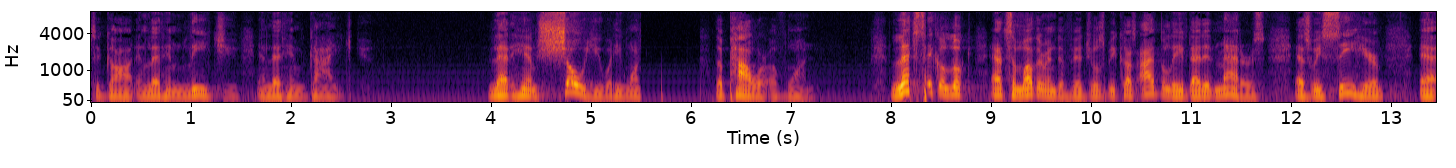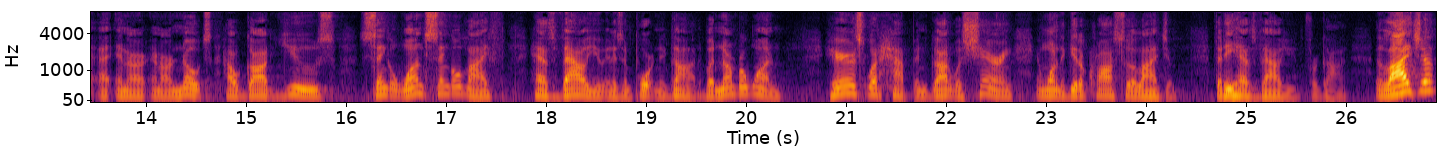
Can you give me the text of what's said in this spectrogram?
to God and let Him lead you and let Him guide you. Let Him show you what He wants the power of one. Let's take a look at some other individuals because I believe that it matters as we see here uh, uh, in our, in our notes how God used single, one single life has value and is important to God. But number one, here's what happened God was sharing and wanted to get across to Elijah that he has value for God. Elijah,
